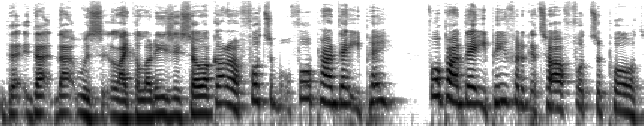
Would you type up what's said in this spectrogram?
that that was like a lot easier. So I got a foot four pound eighty p £4.80p for the guitar foot support.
